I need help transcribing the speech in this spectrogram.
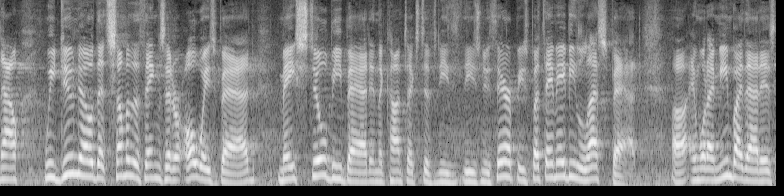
Now, we do know that some of the things that are always bad may still be bad in the context of these new therapies, but they may be less bad. Uh, and what I mean by that is,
